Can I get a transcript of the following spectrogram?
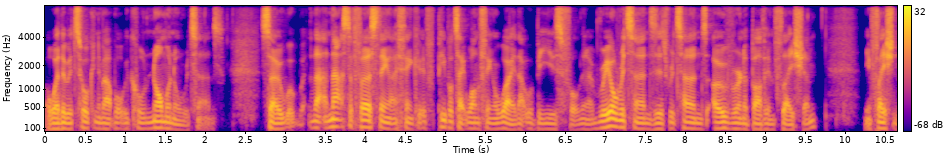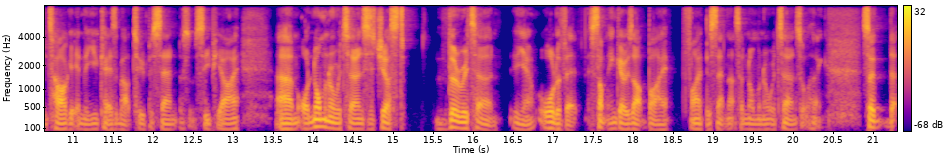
or whether we're talking about what we call nominal returns. So, and that's the first thing I think. If people take one thing away, that would be useful. You know, real returns is returns over and above inflation. The inflation target in the UK is about two percent, CPI, um, or nominal returns is just the return, you know, all of it. Something goes up by 5%, that's a nominal return sort of thing. So the,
